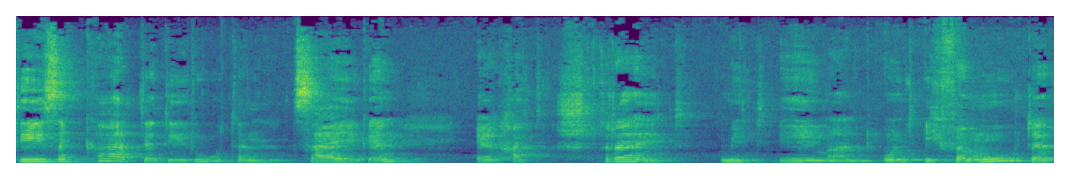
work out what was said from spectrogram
Diese Karte, die Routen zeigen, er hat Streit mit jemand. Und ich vermute,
